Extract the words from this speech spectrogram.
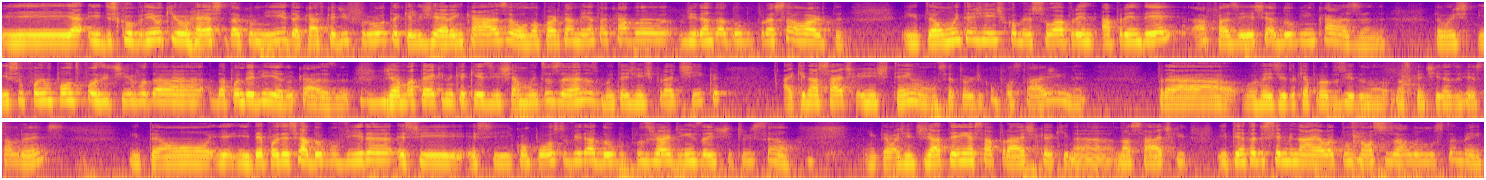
E, e descobriu que o resto da comida, casca de fruta que ele gera em casa ou no apartamento, acaba virando adubo para essa horta. Então, muita gente começou a apren- aprender a fazer esse adubo em casa, né? Então, isso- foi um ponto positivo da, da pandemia, no caso. Já é uma técnica que existe há muitos anos, muita gente pratica. Aqui na site que a gente tem um setor de compostagem, né? Para o resíduo que é produzido no- nas cantinas e restaurantes. Então, e, e depois esse adubo vira, esse, esse composto vira adubo para os jardins da instituição. Então a gente já tem essa prática aqui na, na SATIC e tenta disseminar ela com os nossos alunos também.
